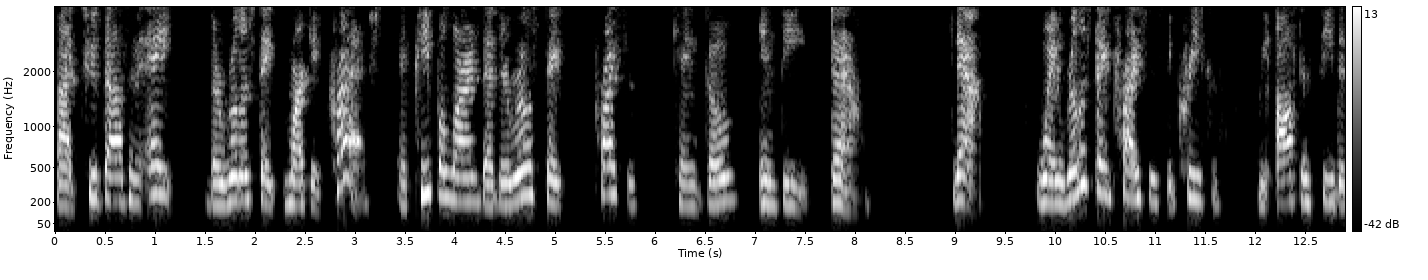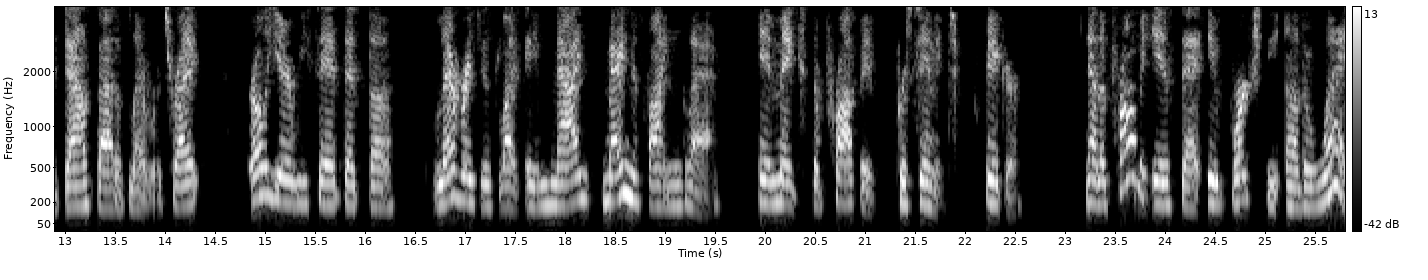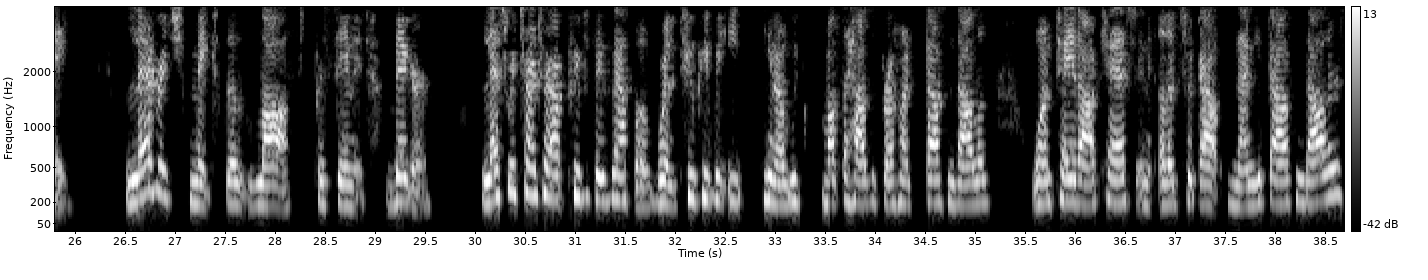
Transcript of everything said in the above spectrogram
By 2008, the real estate market crashed and people learned that the real estate prices can go indeed down. Now, when real estate prices decreases, we often see the downside of leverage, right? Earlier, we said that the leverage is like a mag- magnifying glass. It makes the profit percentage bigger. Now, the problem is that it works the other way. Leverage makes the loss percentage bigger. Let's return to our previous example where the two people eat, you know, we bought the houses for $100,000. One paid all cash and the other took out $90,000.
